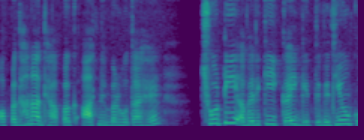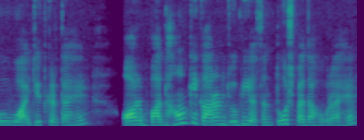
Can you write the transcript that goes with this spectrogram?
और प्रधानाध्यापक आत्मनिर्भर होता है। छोटी अवधि की कई गतिविधियों को वो आयोजित करता है और बाधाओं के कारण जो भी असंतोष पैदा हो रहा है,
